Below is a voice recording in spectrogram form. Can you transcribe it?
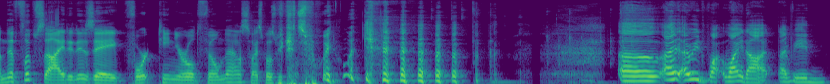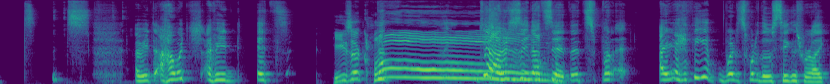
on the flip side, it is a 14 year old film now, so I suppose we could spoil it. uh, I, I mean, why, why not? I mean, it's, it's. I mean, how much? I mean, it's. He's a clone. Yeah, I was just saying that's it. It's but I, I think it, it's one of those things where like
